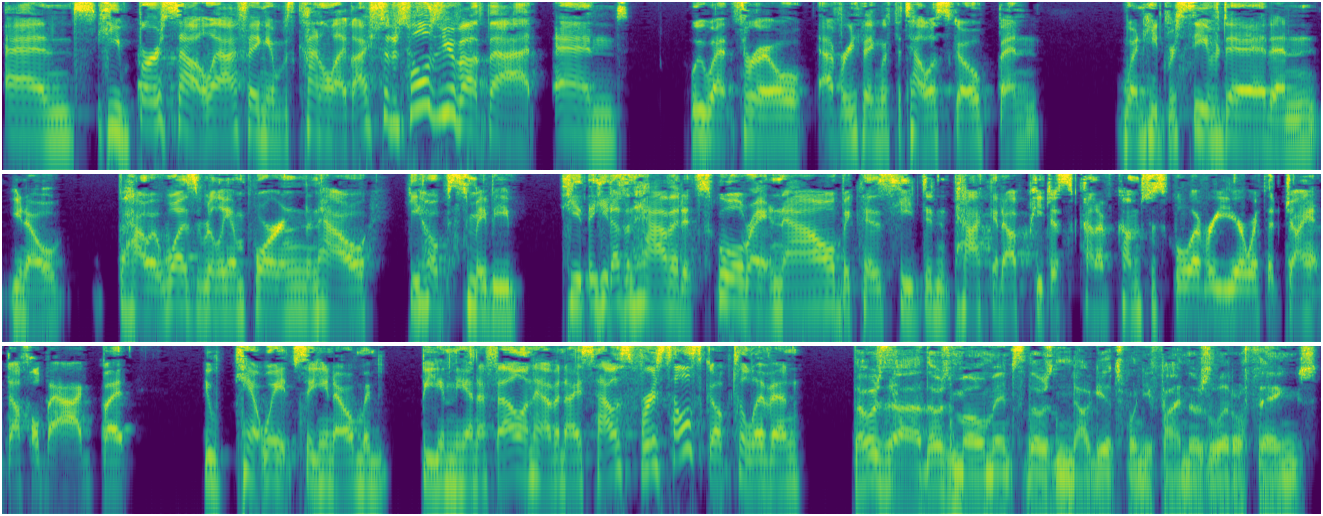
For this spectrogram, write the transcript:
And he burst out laughing and was kind of like, I should have told you about that. And we went through everything with the telescope and when he'd received it and, you know, how it was really important and how he hopes to maybe he, he doesn't have it at school right now because he didn't pack it up. He just kind of comes to school every year with a giant duffel bag, but he can't wait to, you know, maybe be in the NFL and have a nice house for his telescope to live in. Those, uh, those moments, those nuggets when you find those little things,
